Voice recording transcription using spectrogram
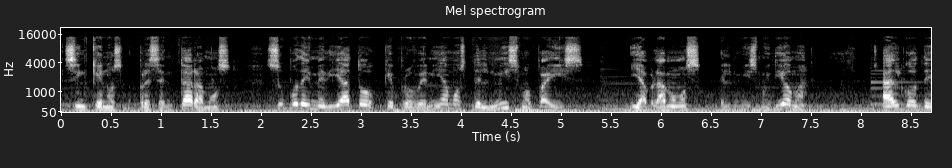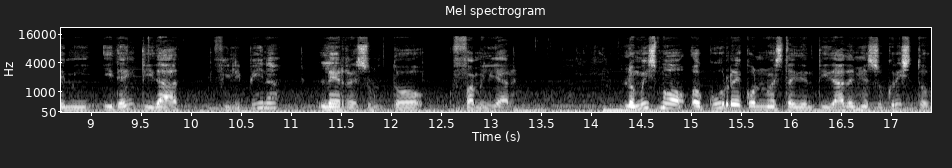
Sin que nos presentáramos, supo de inmediato que proveníamos del mismo país y hablábamos el mismo idioma. Algo de mi identidad filipina le resultó familiar. Lo mismo ocurre con nuestra identidad en Jesucristo.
